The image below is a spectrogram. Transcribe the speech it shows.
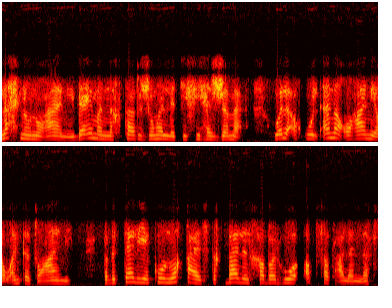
نحن نعاني دائما نختار الجمل التي فيها الجمع ولا أقول أنا أعاني أو أنت تعاني فبالتالي يكون وقع استقبال الخبر هو أبسط على النفس.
